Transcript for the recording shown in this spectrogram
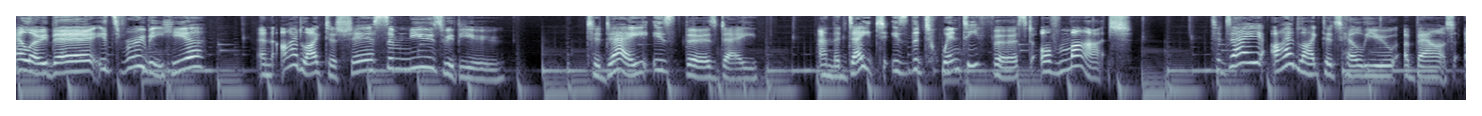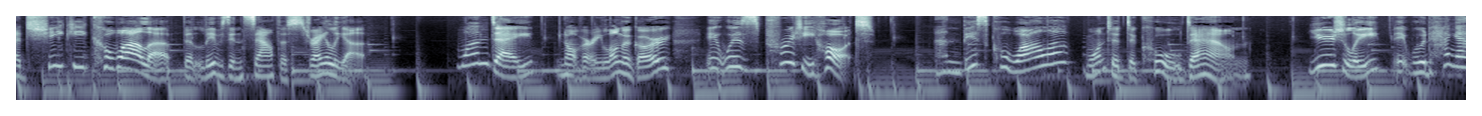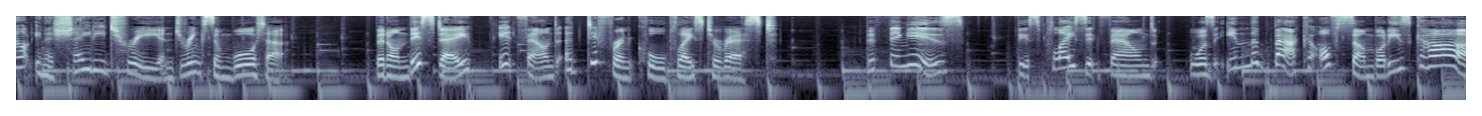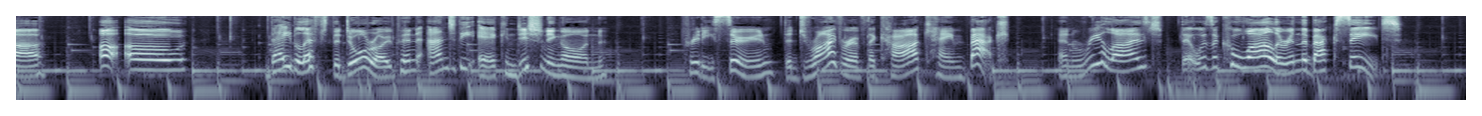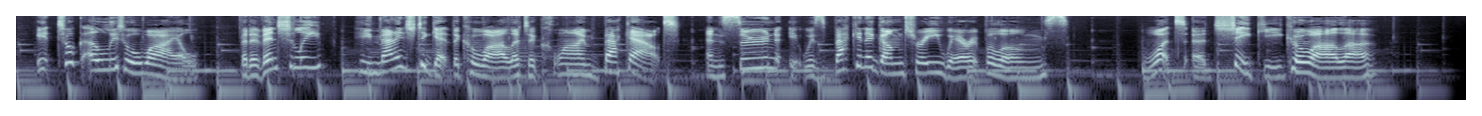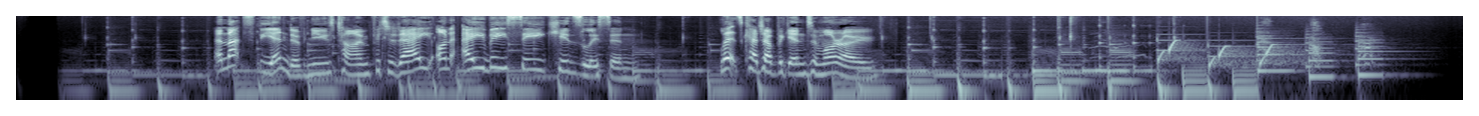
Hello there, it's Ruby here, and I'd like to share some news with you. Today is Thursday, and the date is the 21st of March. Today, I'd like to tell you about a cheeky koala that lives in South Australia. One day, not very long ago, it was pretty hot, and this koala wanted to cool down. Usually, it would hang out in a shady tree and drink some water. But on this day, it found a different cool place to rest. The thing is, this place it found was in the back of somebody's car. Uh oh! They'd left the door open and the air conditioning on. Pretty soon, the driver of the car came back and realised there was a koala in the back seat. It took a little while, but eventually he managed to get the koala to climb back out, and soon it was back in a gum tree where it belongs. What a cheeky koala! And that's the end of news time for today on ABC Kids Listen. Let's catch up again tomorrow.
